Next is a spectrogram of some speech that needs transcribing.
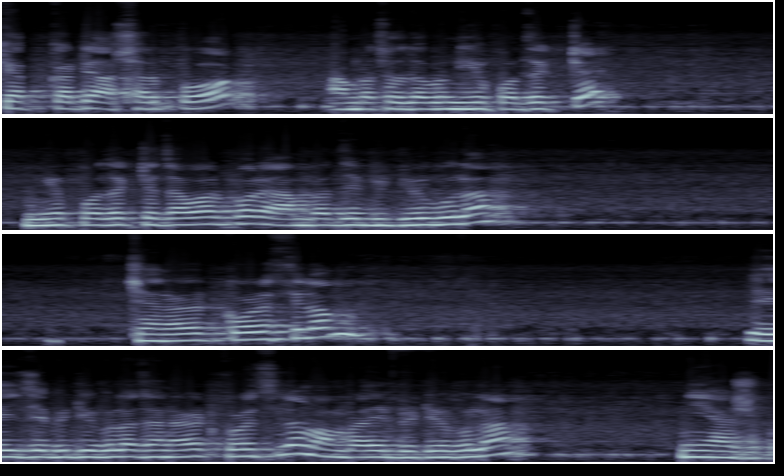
ক্যাপকাটে আসার পর আমরা চলে যাব নিউ প্রজেক্টে নিউ প্রজেক্টে যাওয়ার পরে আমরা যে ভিডিওগুলা জেনারেট করেছিলাম, এই যে ভিডিওগুলো জেনারেট করেছিলাম, আমরা এই ভিডিওগুলো নিয়ে আসব।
